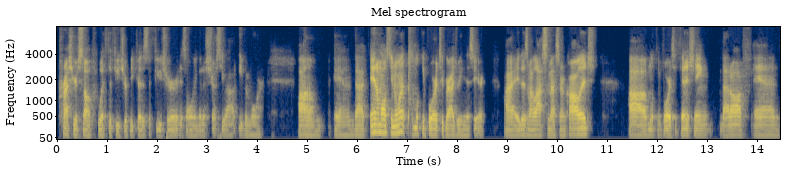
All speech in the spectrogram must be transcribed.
press yourself with the future because the future is only going to stress you out even more. Um, and that and i'm also you know what? I'm looking forward to graduating this year. I this is my last semester in college i'm looking forward to finishing that off and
